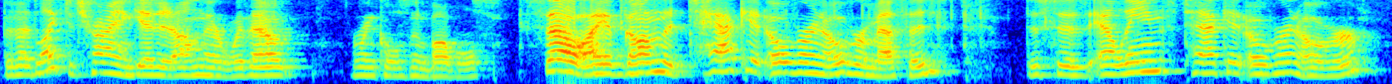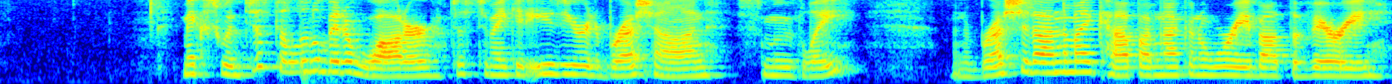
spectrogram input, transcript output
But I'd like to try and get it on there without wrinkles and bubbles. So I have gone the tack it over and over method. This is Aleene's tack it over and over mixed with just a little bit of water just to make it easier to brush on smoothly. I'm going to brush it onto my cup. I'm not going to worry about the very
